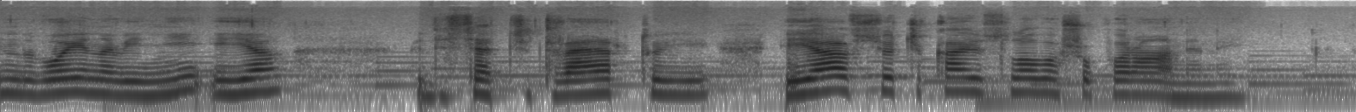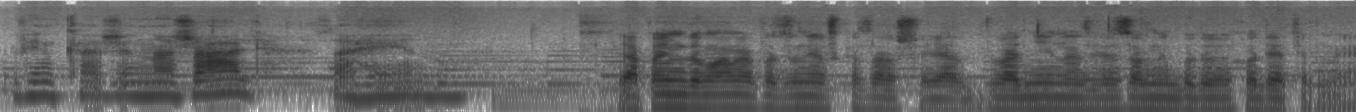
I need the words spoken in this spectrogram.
двоє на війні, і я 54-ї. І я все чекаю слова, що поранений. Він каже, на жаль, загинув. Я потім до мами подзвонив, сказав, що я два дні на зв'язок не буду виходити. Ми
